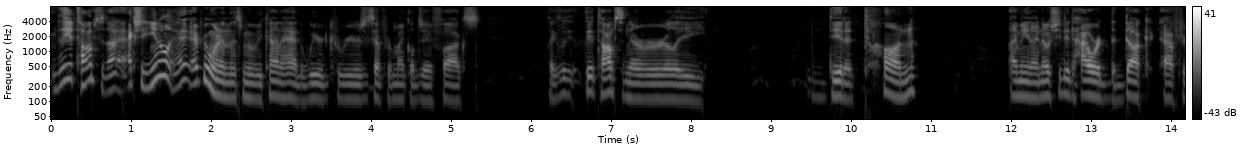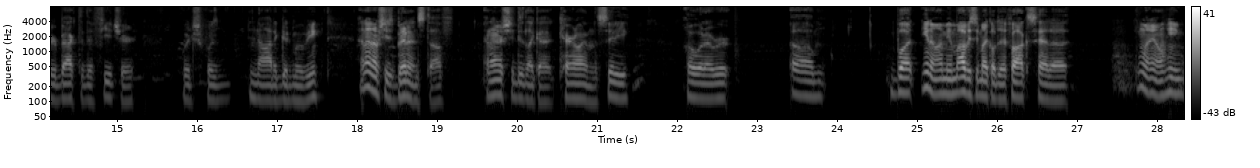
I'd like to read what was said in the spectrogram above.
Lea Thompson, I, actually, you know, everyone in this movie kind of had weird careers except for Michael J. Fox. Like Lea Thompson never really did a ton. I mean, I know she did Howard the Duck after Back to the Future, which was not a good movie. And I know she's been in stuff. And I know she did like a Caroline in the City or whatever. Um, but you know, I mean, obviously Michael J. Fox had a well, you know, he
